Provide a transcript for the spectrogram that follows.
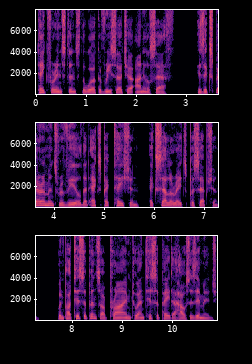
Take, for instance, the work of researcher Anil Seth. His experiments reveal that expectation accelerates perception. When participants are primed to anticipate a house's image,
